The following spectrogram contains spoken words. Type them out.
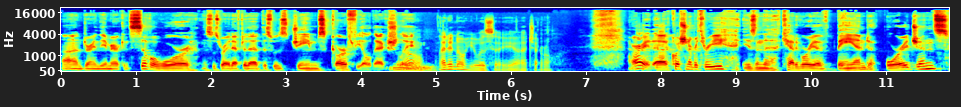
uh, during the American Civil War. This was right after that. This was James Garfield, actually. Oh, I didn't know he was a uh, general. All right. Uh, question number three is in the category of band origins.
